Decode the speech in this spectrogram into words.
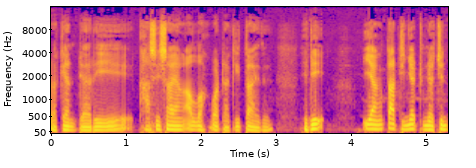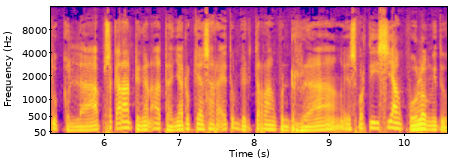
Bagian dari kasih sayang Allah kepada kita itu. Jadi yang tadinya dunia jin itu gelap sekarang dengan adanya rukyah syara itu menjadi terang benderang ya, seperti siang bolong itu.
